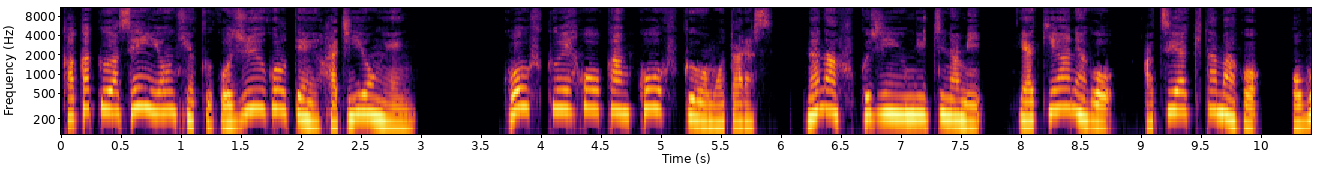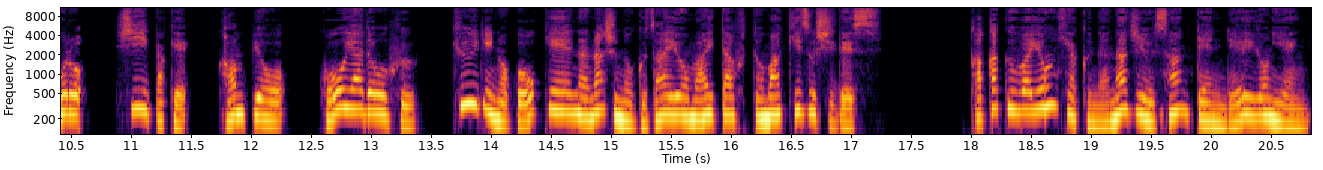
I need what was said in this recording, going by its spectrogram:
価格は1455.84円。幸福恵方館幸福をもたらす、七福神にちなみ、焼き穴子、厚焼き卵、おぼろ、椎茸、かんぴょう、高野豆腐、きゅうりの合計7種の具材を巻いた太巻き寿司です。価格は473.04円。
